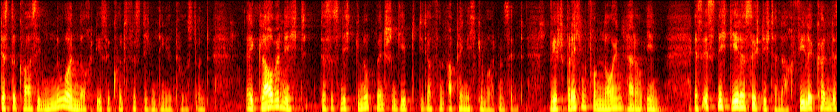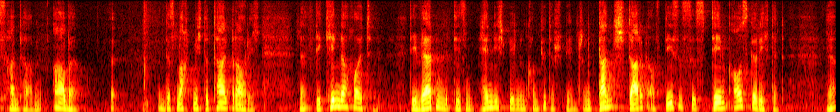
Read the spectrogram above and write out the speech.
dass du quasi nur noch diese kurzfristigen Dinge tust. Und ich glaube nicht, dass es nicht genug Menschen gibt, die davon abhängig geworden sind. Wir sprechen vom neuen Heroin. Es ist nicht jeder süchtig danach. Viele können das handhaben. Aber und das macht mich total traurig. Ne? Die Kinder heute, die werden mit diesen Handyspielen und Computerspielen schon ganz stark auf dieses System ausgerichtet. Ja?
